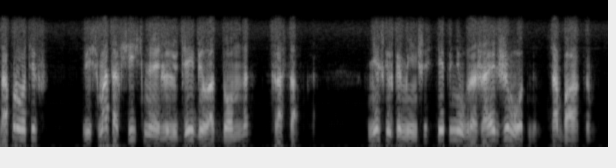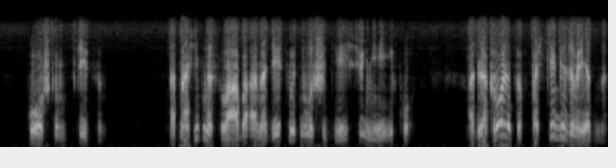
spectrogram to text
Напротив, весьма токсичная для людей белодонна, красавка, в несколько меньшей степени угрожает животным, собакам, кошкам, птицам. Относительно слабо она действует на лошадей, свиней и коз. А для кроликов почти безвредна,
